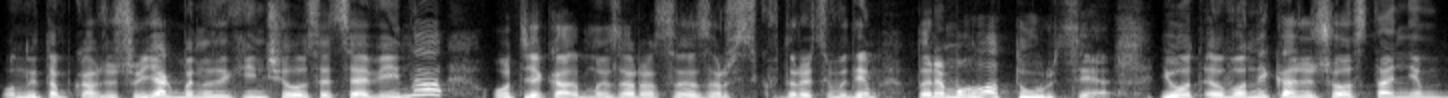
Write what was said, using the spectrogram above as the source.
Вони там кажуть, що як би не закінчилася ця війна, от яка ми зараз е, з Російською Федерацією ведемо, перемогла Турція. І от вони кажуть, що останнім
